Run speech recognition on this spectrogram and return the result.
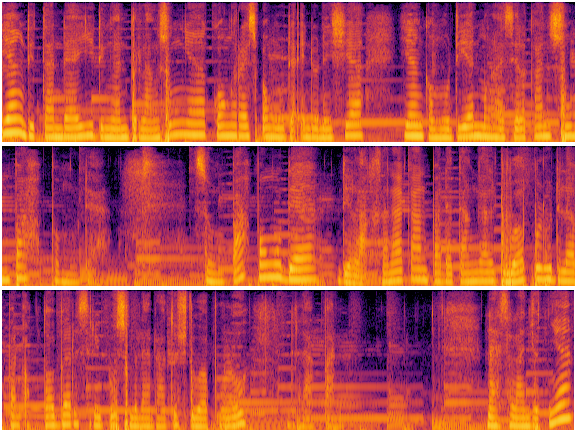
yang ditandai dengan berlangsungnya Kongres Pemuda Indonesia yang kemudian menghasilkan Sumpah Pemuda. Sumpah Pemuda dilaksanakan pada tanggal 28 Oktober 1928. Nah, selanjutnya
